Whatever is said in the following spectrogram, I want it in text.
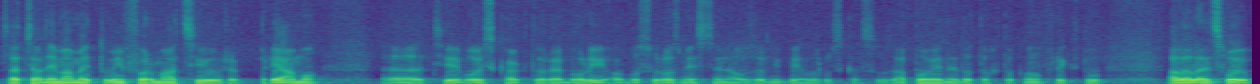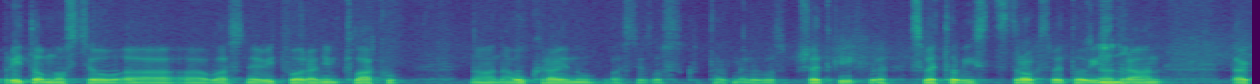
Zatiaľ nemáme tú informáciu, že priamo tie vojska, ktoré boli alebo sú rozmiestnené na území Bieloruska, sú zapojené do tohto konfliktu, ale len svojou prítomnosťou a, a vlastne vytvorením tlaku na, na Ukrajinu vlastne zo, takmer zo všetkých e, svetových, z troch svetových ano. strán, tak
